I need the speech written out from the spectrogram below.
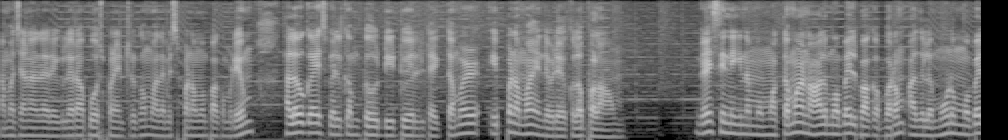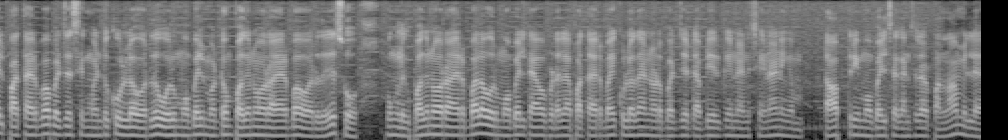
நம்ம சேனலில் ரெகுலராக போஸ்ட் பண்ணிட்டுருக்கோம். அதை மிஸ் பண்ணாமல் பார்க்க முடியும். Hello guys welcome to T twelve tech Tamil இப்போ நம்ம இந்த வீடியோக்குள்ளே போகலாம் கைஸ் இன்றைக்கி நம்ம மொத்தமாக நாலு மொபைல் பார்க்க போகிறோம் அதில் மூணு மொபைல் பத்தாயிரரூபா பட்ஜெட் செக்மெண்ட்டுக்கு உள்ளே வருது. ஒரு மொபைல் மட்டும் பதினோராயிரரூபா வருது. ஸோ உங்களுக்கு பதினோராயிரரூபாயில் ஒரு மொபைல் தேவைப்படலை. பத்தாயிரரூபாய்க்குள்ளே தான் என்னோட பட்ஜெட் அப்படி இருக்குன்னு நினச்சிங்கன்னா நீங்கள் டாப் த்ரீ மொபைல்ஸை கன்சிடர் பண்ணலாம். இல்லை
